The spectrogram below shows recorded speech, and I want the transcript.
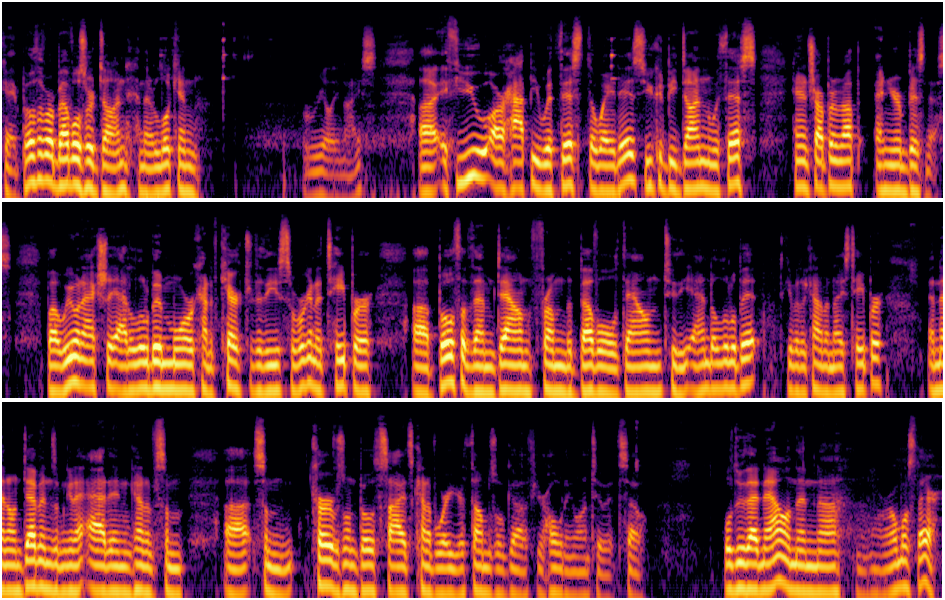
Okay, both of our bevels are done and they're looking really nice. Uh, if you are happy with this the way it is, you could be done with this, hand sharpen it up, and you're in business. But we want to actually add a little bit more kind of character to these, so we're going to taper uh, both of them down from the bevel down to the end a little bit to give it a kind of a nice taper. And then on Devin's, I'm going to add in kind of some uh, some curves on both sides, kind of where your thumbs will go if you're holding onto it. So we'll do that now, and then uh, we're almost there.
